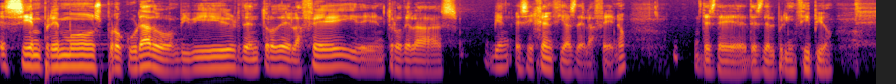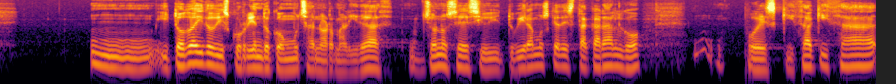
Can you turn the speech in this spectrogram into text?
siempre hemos procurado vivir dentro de la fe y dentro de las exigencias de la fe, ¿no? desde, desde el principio. Mm, y todo ha ido discurriendo con mucha normalidad. Yo no sé si tuviéramos que destacar algo, pues quizá, quizá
